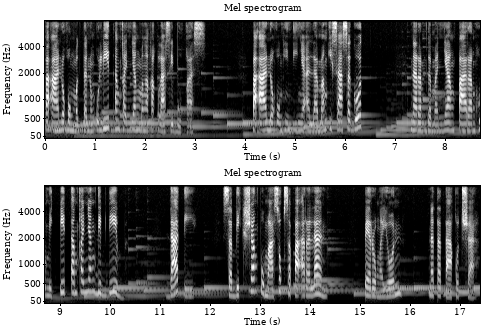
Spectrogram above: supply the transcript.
Paano kung magtanong ulit ang kanyang mga kaklase bukas? Paano kung hindi niya alam ang isasagot? Naramdaman niyang parang humigpit ang kanyang dibdib. Dati, sabik siyang pumasok sa paaralan. Pero ngayon, natatakot siya.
